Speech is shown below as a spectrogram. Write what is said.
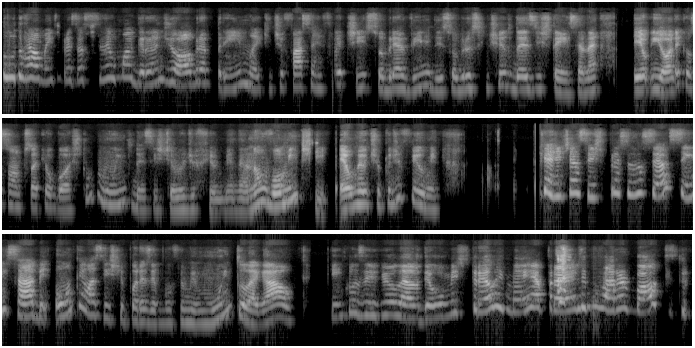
tudo realmente precisa ser uma grande obra-prima que te faça refletir sobre a vida e sobre o sentido da existência, né? Eu, e olha que eu sou uma pessoa que eu gosto muito desse estilo de filme, né? Não vou mentir, é o meu tipo de filme. O que a gente assiste precisa ser assim, sabe? Ontem eu assisti, por exemplo, um filme muito legal, que inclusive o Léo deu uma estrela e meia pra ele no Letterboxd.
